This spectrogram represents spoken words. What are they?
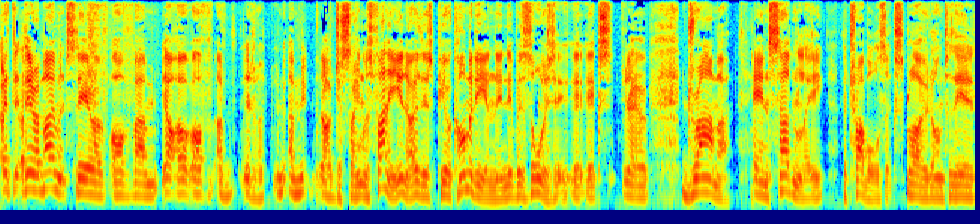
but th- there are moments there of of um, of, of, of you know, I'm just saying it was funny. You know, there's pure comedy in there. There was always uh, ex, know, drama, and suddenly the troubles explode onto their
